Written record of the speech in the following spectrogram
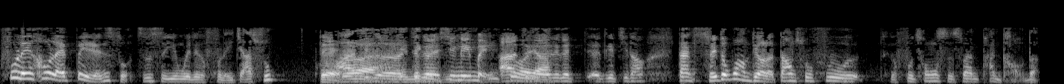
傅雷后来被人所知是因为这个傅雷家书。对。啊，这个这个心灵美啊，这个这个呃这个鸡汤，但谁都忘掉了，当初傅这个傅聪是算叛逃的，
